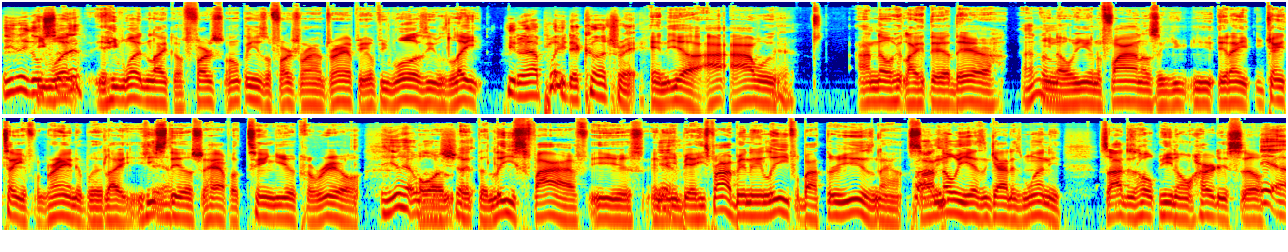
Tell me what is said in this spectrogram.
He, didn't go He sit wasn't down. he wasn't like a first. I don't think he's a first round draft pick. If he was, he was late. He did not play that contract. And yeah, I I would. I know like they're there. I know. You know, you in the finals, and you, you it ain't you can't take it for granted. But like he still should have a ten year career, He'll have or at the least five years in Yeah. the NBA. He's probably been in the league for about three years now, so I know he hasn't got his money. So I just hope he don't hurt himself. Yeah,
